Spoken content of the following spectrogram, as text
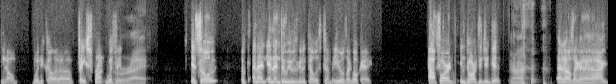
you know what do you call it uh face front with it Right. And so and I and I knew he was going to tell this to me he was like okay how far in dark did you get Uh-huh. and I was like uh, I,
